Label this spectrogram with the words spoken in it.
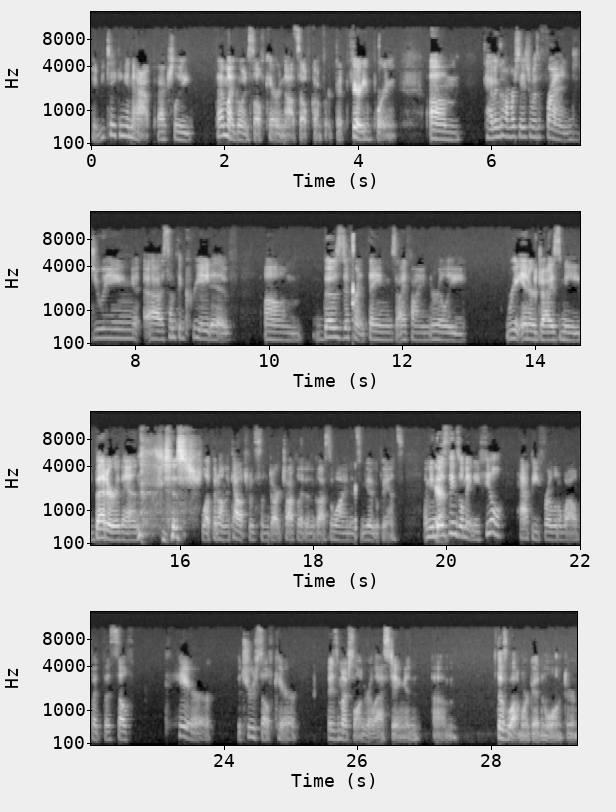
maybe taking a nap. Actually, that might go in self care and not self comfort, but very important. Um, having a conversation with a friend, doing uh, something creative, um, those different things I find really re-energize me better than just schlepping on the couch with some dark chocolate and a glass of wine and some yoga pants. I mean, Yeah. those things will make me feel happy for a little while, but the self care, the true self care, is much longer lasting and um, does a lot more good in the long term.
